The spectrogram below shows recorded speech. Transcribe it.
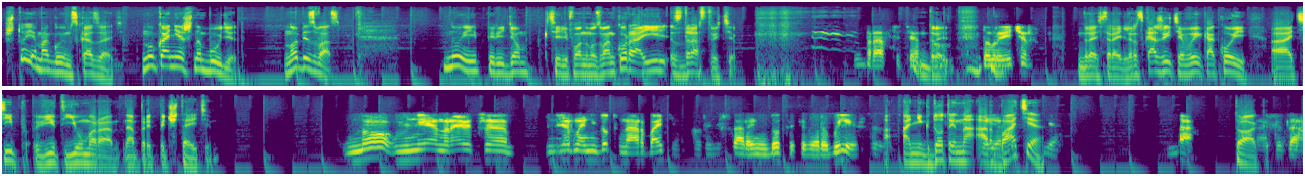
Что я могу им сказать? Ну, конечно, будет, но без вас. Ну и перейдем к телефонному звонку. Раиль, здравствуйте. Здравствуйте. Здра- Добрый вечер. Здрасте, Раиль. Расскажите, вы какой а, тип, вид юмора а, предпочитаете? Ну, мне нравятся, наверное, анекдоты на Арбате. Вот эти старые анекдоты, которые были. А- Анекдоты на Арбате? Да. Так, Да,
